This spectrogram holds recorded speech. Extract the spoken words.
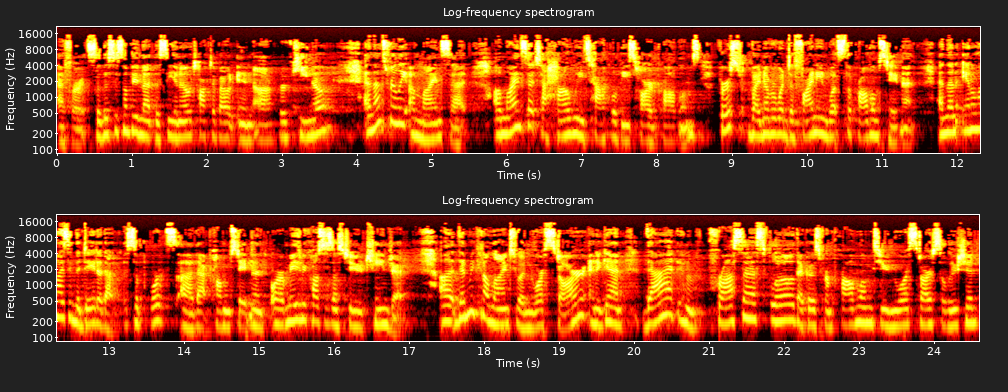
efforts. So this is something that the CNO talked about in uh, her keynote, and that's really a mindset, a mindset to how we tackle these hard problems. First, by number one, defining what's the problem statement, and then analyzing the data that supports uh, that problem statement, or maybe causes us to change it. Uh, then we can align to a North Star. And again, that kind of process flow that goes from problem to North Star solution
